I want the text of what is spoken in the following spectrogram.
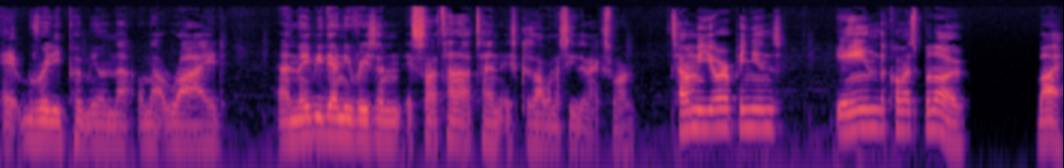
It really put me on that on that ride, and maybe the only reason it's not a ten out of ten is because I want to see the next one. Tell me your opinions in the comments below. Bye.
